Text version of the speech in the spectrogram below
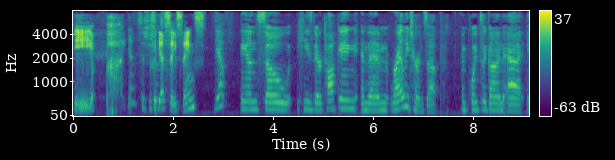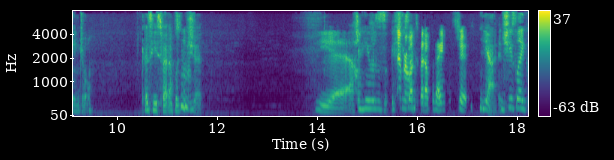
Yep. Yeah, so she says, Forgets these things. Yep. And so he's there talking, and then Riley turns up and points a gun at Angel because he's fed up with his hmm. shit. Yeah. And he was, Everyone's like, fed up with Angel shit. yeah, and she's like,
